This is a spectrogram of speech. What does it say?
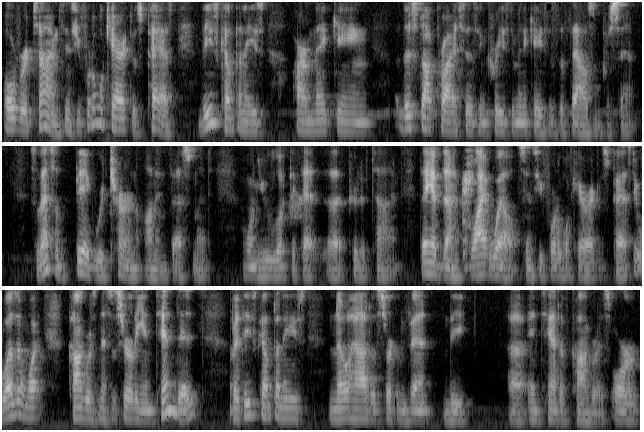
over time. Since the Affordable Care Act was passed, these companies are making their stock price has increased in many cases a thousand percent. So that's a big return on investment when you look at that uh, period of time. They have done quite well since the Affordable Care Act was passed. It wasn't what Congress necessarily intended, but these companies know how to circumvent the uh, intent of Congress or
